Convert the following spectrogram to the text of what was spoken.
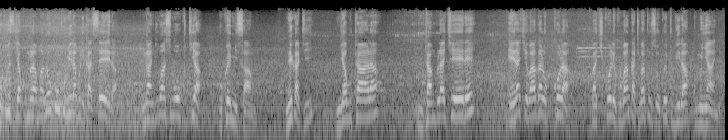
okunzija ku mulamwa n'okunkumira buli kaseera nga ndi wansi w'okutya okw'emisango. Naye kati ndya butaala ntambula kyere era kye baagala okukola bakikole kubanga kati batuuse okwetugira ku munyanja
